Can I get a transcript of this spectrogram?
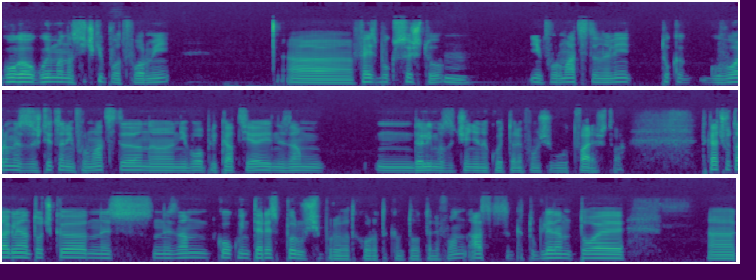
Google го има на всички платформи, а, Facebook също. Mm. Информацията, нали, тук говорим за защита на информацията на ниво апликация и не знам дали има значение на кой телефон ще го отваряш това. Така че от тази гледна точка не, не знам колко интерес първо ще проявят хората към този телефон. Аз като гледам, то е а,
